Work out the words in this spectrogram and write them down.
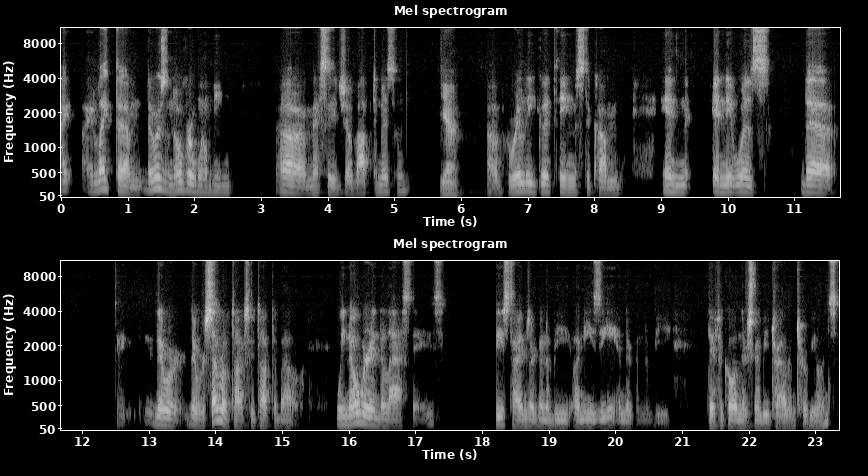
I I liked um there was an overwhelming uh message of optimism Yeah, of really good things to come and and it was the there were there were several talks who talked about. We know we're in the last days. These times are going to be uneasy and they're going to be difficult and there's going to be trial and turbulence.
